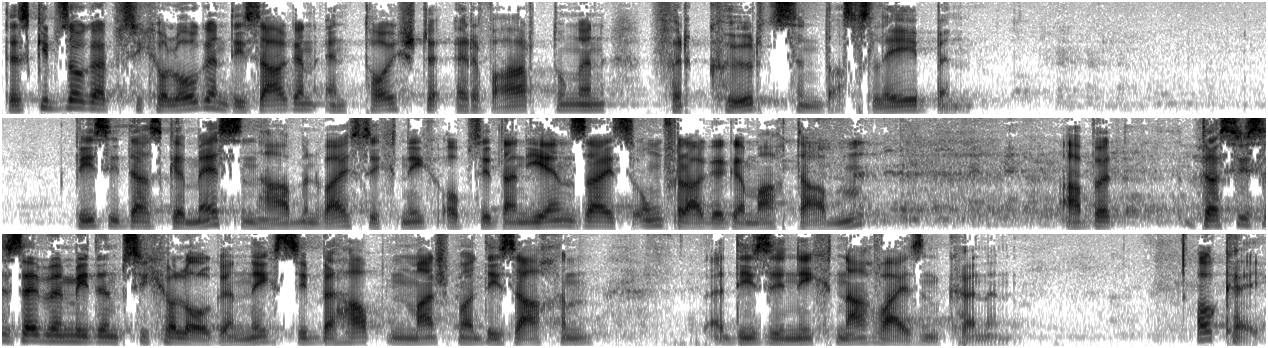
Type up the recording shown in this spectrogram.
Es gibt sogar Psychologen, die sagen, enttäuschte Erwartungen verkürzen das Leben. Wie sie das gemessen haben, weiß ich nicht, ob sie dann jenseits Umfrage gemacht haben. Aber das ist es eben mit den Psychologen, nicht? Sie behaupten manchmal die Sachen, die sie nicht nachweisen können. Okay.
